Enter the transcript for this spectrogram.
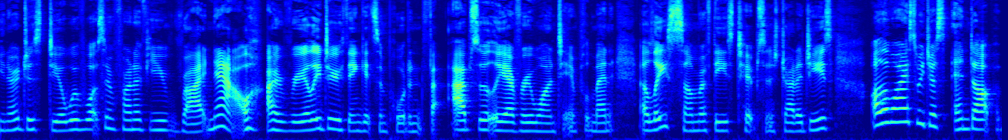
You know, just deal with what's in front of you right now. I really do think it's important for absolutely everyone to implement at least some of these tips and strategies. Otherwise, we just end up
